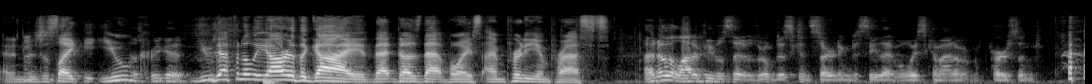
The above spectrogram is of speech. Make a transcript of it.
And it was just like That you was pretty good. you definitely are the guy that does that voice. I'm pretty impressed. I know a lot of people said it was real disconcerting to see that voice come out of a person. Like,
